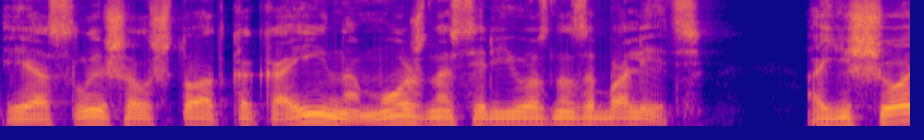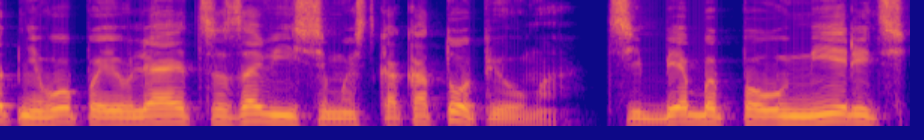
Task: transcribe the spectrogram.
«Я слышал, что от кокаина можно серьезно заболеть. А еще от него появляется зависимость, как от опиума. Тебе бы поумерить!»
